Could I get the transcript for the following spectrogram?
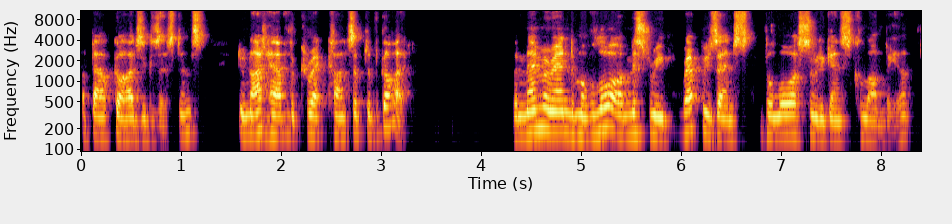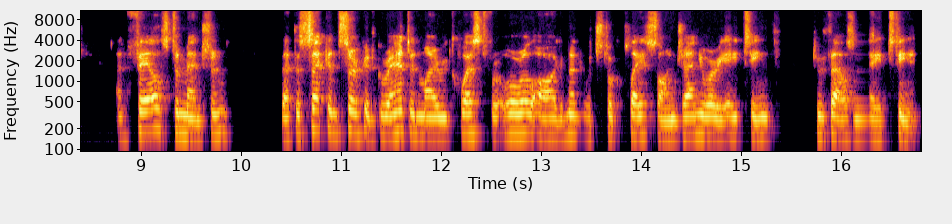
about God's existence do not have the correct concept of God. The memorandum of law misrepresents the lawsuit against Columbia and fails to mention that the Second Circuit granted my request for oral argument, which took place on January 18th, 2018.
